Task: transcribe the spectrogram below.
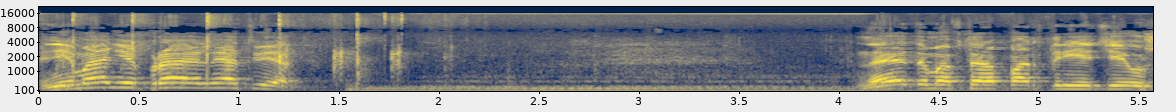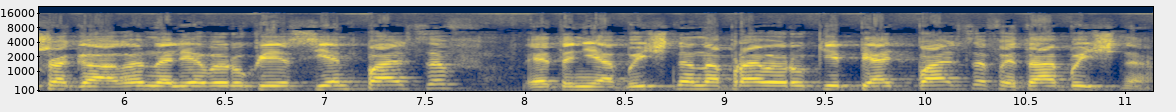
Внимание, правильный ответ. На этом автопортрете у Шагала на левой руке 7 пальцев. Это необычно. На правой руке 5 пальцев. Это обычно.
